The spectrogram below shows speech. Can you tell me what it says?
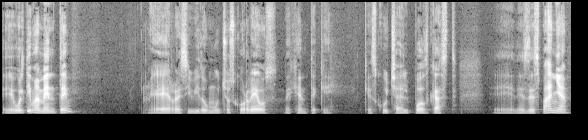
Eh, últimamente he recibido muchos correos de gente que, escucha el podcast eh, desde España.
